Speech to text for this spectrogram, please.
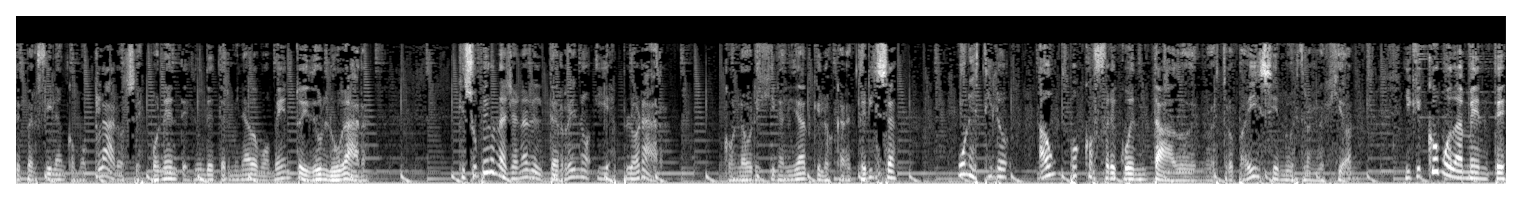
se perfilan como claros exponentes de un determinado momento y de un lugar, que supieron allanar el terreno y explorar, con la originalidad que los caracteriza, un estilo aún poco frecuentado en nuestro país y en nuestra región, y que cómodamente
